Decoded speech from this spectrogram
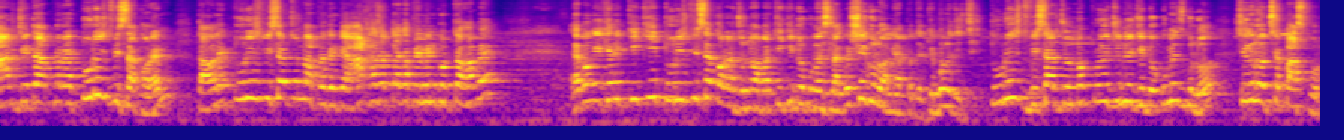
আর যেটা আপনারা ট্যুরিস্ট ভিসা করেন, তাহলে ট্যুরিস্ট ভিসার জন্য আপনাদেরকে আট হাজার টাকা পেমেন্ট করতে হবে। এবং এখানে কি কি ট্যুরিস্ট ভিসা করার জন্য আবার কি কি ডকুমেন্টস লাগবে সেগুলো আমি আপনাদেরকে বলে দিচ্ছি। ট্যুরিস্ট ভিসার জন্য প্রয়োজনীয় যে ডকুমেন্টসগুলো সেগুলো হচ্ছে পাসপোর্ট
